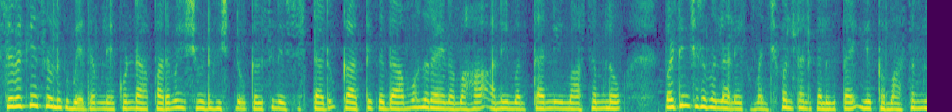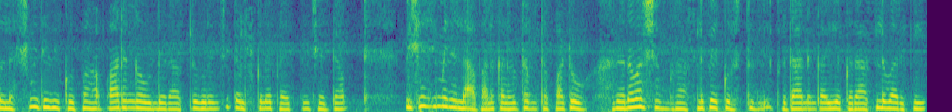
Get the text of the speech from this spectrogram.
శివకేశవులకు భేదం లేకుండా పరమేశ్వరుడు విష్ణువు కలిసి నివసిస్తాడు. కార్తీక దామోదరాయన మహా అనే మంత్రాన్ని ఈ మాసంలో పఠించడం వల్ల అనేక మంచి ఫలితాలు కలుగుతాయి. ఈ యొక్క మాసంలో లక్ష్మీదేవి కృప అపారంగా ఉండే రాత్రుల గురించి తెలుసుకునే ప్రయత్నం చేద్దాం. విశేషమైన లాభాలు కలగడంతో పాటు ధనవర్షం రాశులపై కురుస్తుంది. ప్రధానంగా ఈ యొక్క రాశుల వారికి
